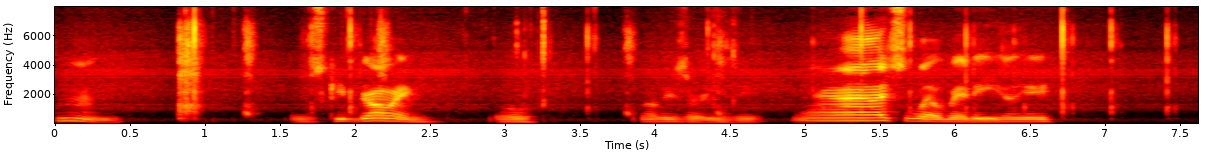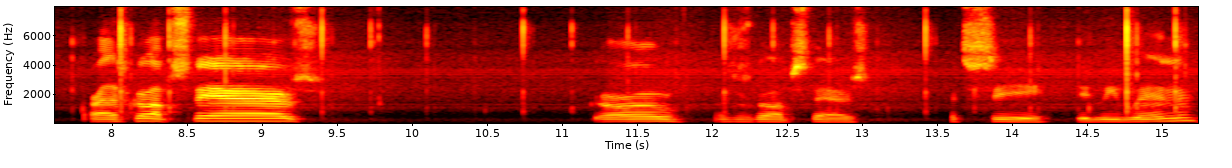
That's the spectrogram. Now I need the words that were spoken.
Hmm. We'll just keep going. Oh, no, these are easy. Yeah, that's a little bit easy. Alright, let's go upstairs. Go. Let's just go upstairs. Let's see. Did we win?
